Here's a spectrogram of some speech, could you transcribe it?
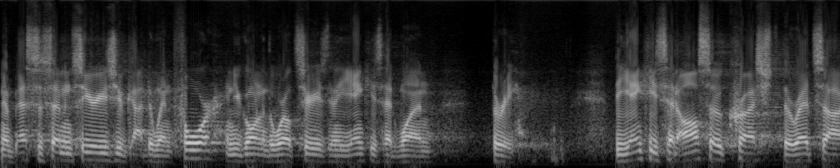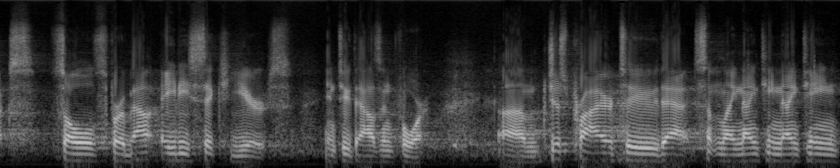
In a best of seven series, you've got to win four, and you're going to the World Series, and the Yankees had won three. The Yankees had also crushed the Red Sox souls for about 86 years in 2004. Um, just prior to that, something like 1919,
